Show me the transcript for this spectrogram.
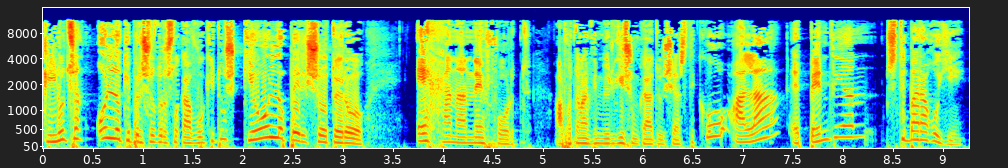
κλεινόντουσαν όλο και περισσότερο στο καβούκι τους και όλο περισσότερο έχαναν effort από το να δημιουργήσουν κάτι ουσιαστικό, αλλά επένδυαν στην παραγωγή.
